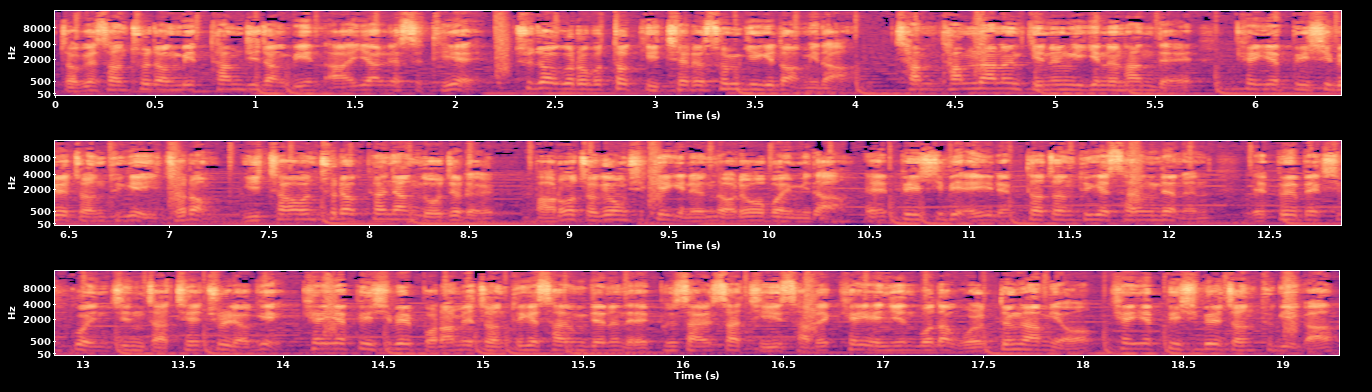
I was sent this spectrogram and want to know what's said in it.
적외선 추적 및 탐지 장비인 IRST의 추적으로부터 기체를 숨기기도 합니다. 참 탐나는 기능이기는 한데 KF-21 전투기에 이처럼 2차원 추력 편향 노즐을 바로 적용시키기는 어려워 보입니다. F-22A 랩터 전투기에 사용되는 F-119 엔진 자체의 출력이 KF-21 보라매 전투기에 사용되는 F-414 GE400K 엔진보다 월등하며 KF-21 전투기가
